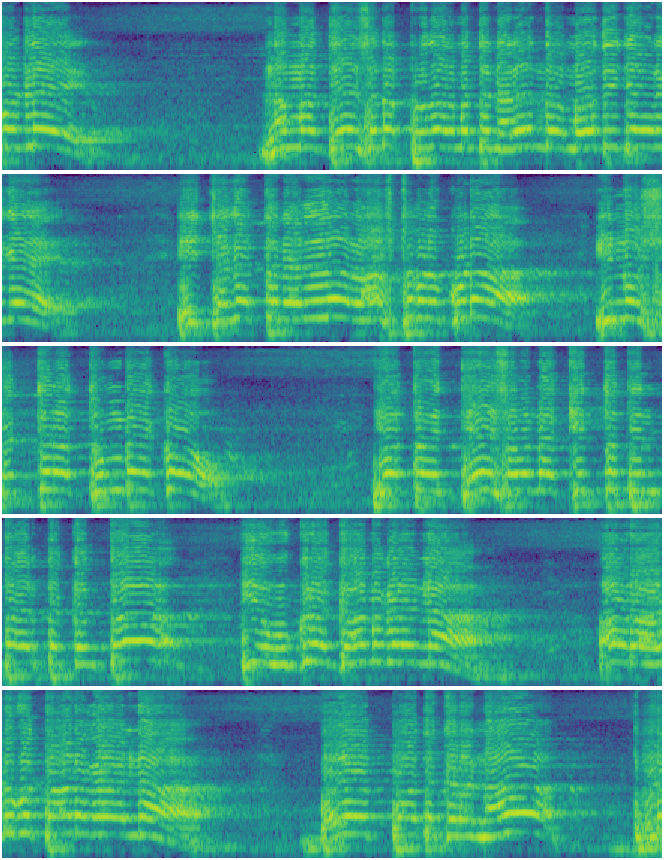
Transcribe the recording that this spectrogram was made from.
ಕೊಡ್ಲಿ. ನಮ್ಮ ದೇಶದ ಪ್ರಧಾನಮಂತ್ರಿ ನರೇಂದ್ರ ಮೋದಿಜಿ ಅವರಿಗೆ, ಈ ಜಗತ್ತಿನ ಎಲ್ಲ ರಾಷ್ಟ್ರಗಳು ಕೂಡ ಇನ್ನು ಶಕ್ತಿನ ತುಂಬಬೇಕು. ಇವತ್ತು ಈ ದೇಶವನ್ನ ಕಿತ್ತು ತಿಂತಾ ಇರ್ತಕ್ಕಂಥ ಈ ಉಗ್ರಗಾಮಿಗಳನ್ನ ಅವರ ಅಡುಗು ತಾಣಗಳನ್ನ ಭಯೋತ್ಪಾದಕರನ್ನ ಬುಡ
